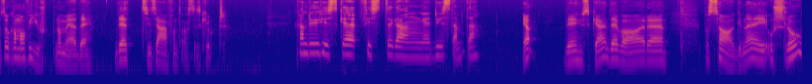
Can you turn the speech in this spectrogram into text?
Og så kan man få gjort noe med det. Det syns jeg er fantastisk gjort. Kan du huske første gang du stemte? Det husker jeg. Det var uh, på Sagene i Oslo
